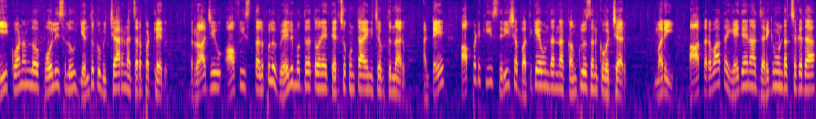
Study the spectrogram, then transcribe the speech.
ఈ కోణంలో పోలీసులు ఎందుకు విచారణ జరపట్లేదు? రాజీవ్ ఆఫీస్ తలుపులు వేలిముద్రతోనే తెరుచుకుంటాయని చెబుతున్నారు. అంటే అప్పటికి శిరీష బతికే ఉందన్న కంక్లూజన్కు వచ్చారు. మరి ఆ తర్వాత ఏదైనా జరిగి ఉండొచ్చు కదా?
